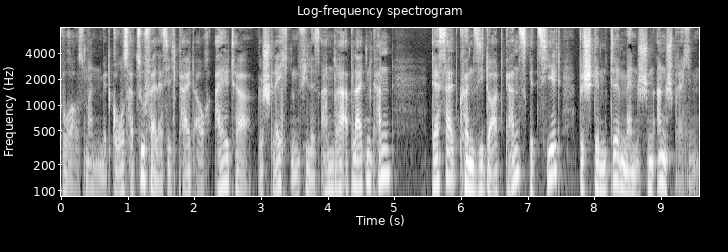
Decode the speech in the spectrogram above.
woraus man mit großer Zuverlässigkeit auch Alter, Geschlecht und vieles andere ableiten kann, deshalb können sie dort ganz gezielt bestimmte Menschen ansprechen.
